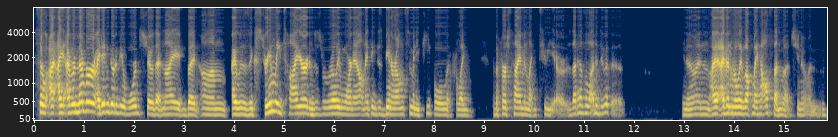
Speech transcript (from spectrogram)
so I, I I remember I didn't go to the awards show that night, but um, I was extremely tired and just really worn out, and I think just being around so many people for like for the first time in like two years that has a lot to do with it you know, and I, I haven't really left my house that much, you know, and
